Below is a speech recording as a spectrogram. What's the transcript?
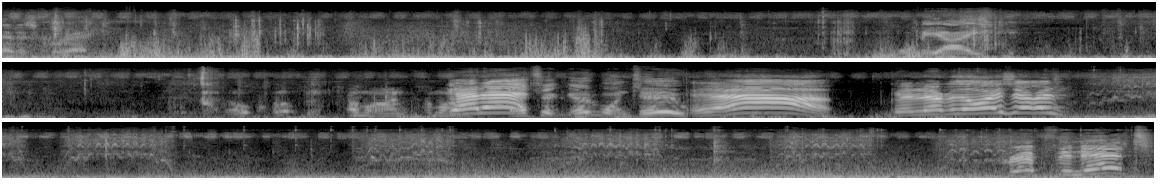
Yes, that is correct. We'll be aight. Oh, oh, come on, come on. Get it! That's a good one too. Yeah! Get it over the oysters! Prep the net.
